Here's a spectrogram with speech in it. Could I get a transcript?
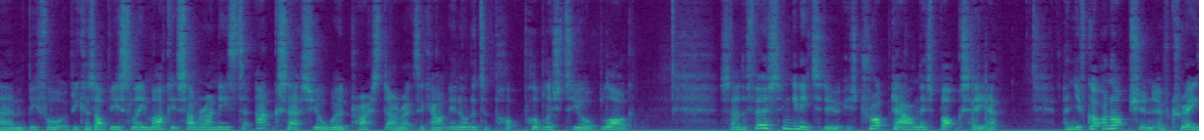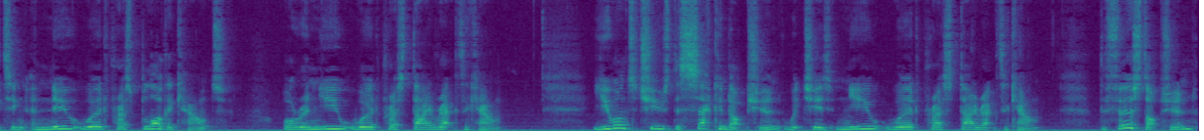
um, before because obviously Market Samurai needs to access your WordPress direct account in order to pu publish to your blog. So the first thing you need to do is drop down this box here and you've got an option of creating a new WordPress blog account or a new WordPress direct account. You want to choose the second option which is new WordPress direct account. The first option,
